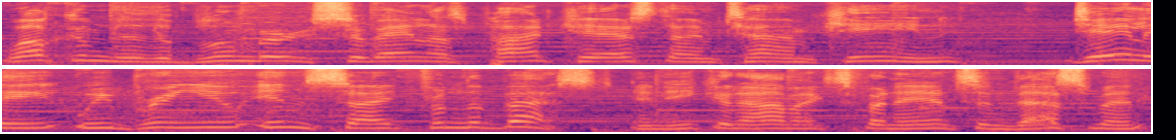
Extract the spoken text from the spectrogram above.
Welcome to the Bloomberg Surveillance Podcast. I'm Tom Keene. Daily, we bring you insight from the best in economics, finance, investment,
